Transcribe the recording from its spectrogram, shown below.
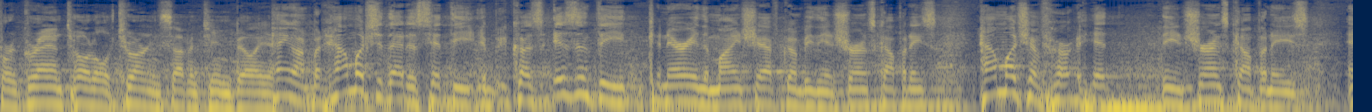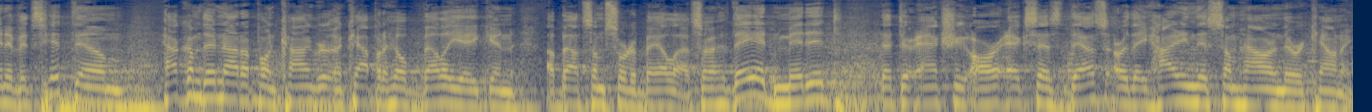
for a grand total of 217 billion. Hang on, but how much of that has hit the? Because isn't the canary in the mine shaft going to be the insurance companies? How much have hit the insurance companies? And if it's hit them, how come they're not up on Congress on Capitol Hill belly aching about some sort of bailout? So have they admitted that there actually are excess deaths? Or are they hiding this somehow in their accounting?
